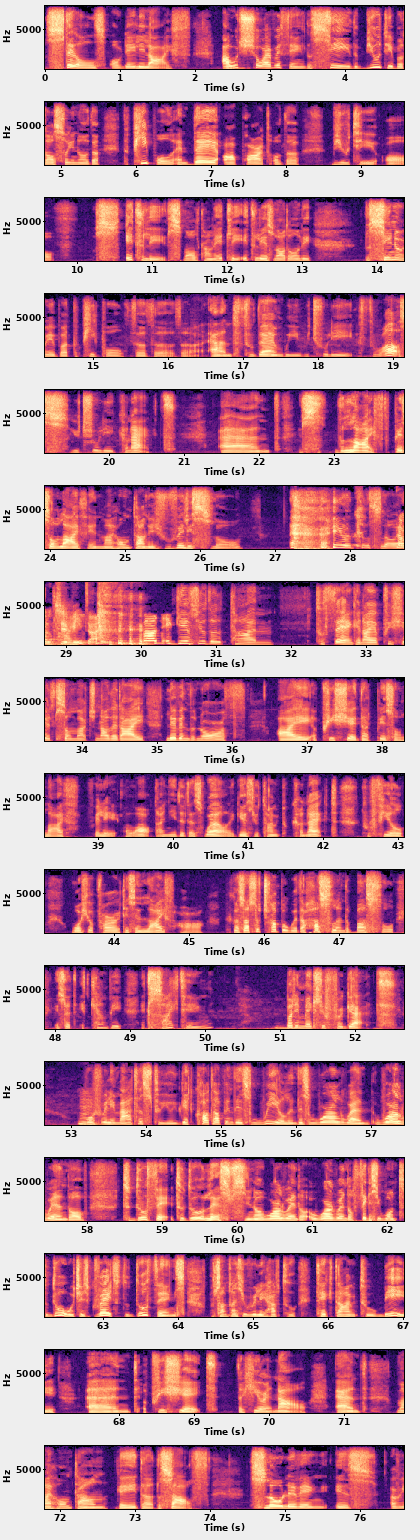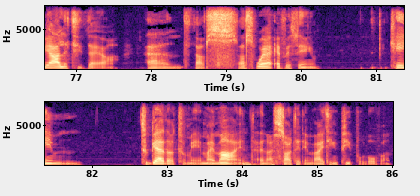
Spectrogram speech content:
stills of daily life I would mm-hmm. show everything, the sea, the beauty, but also, you know, the, the people, and they are part of the beauty of Italy, small town Italy. Italy is not only the scenery, but the people, the, the, the, and through them, we, we truly, through us, you truly connect. And it's the life, the pace of life in my hometown is really slow. Even too slow. Don't Jimita. but it gives you the time to think. And I appreciate so much now that I live in the North. I appreciate that piece of life really a lot. I need it as well. It gives you time to connect, to feel what your priorities in life are. Because that's the trouble with the hustle and the bustle is that it can be exciting, but it makes you forget mm. what really matters to you. You get caught up in this wheel, in this whirlwind, whirlwind of to do th- to do lists. You know, whirlwind, whirlwind of things you want to do, which is great to do things, but sometimes you really have to take time to be and appreciate the here and now. And my hometown, Gaeta, the South, slow living is a reality there, and that's that's where everything came together to me in my mind, and I started inviting people over.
